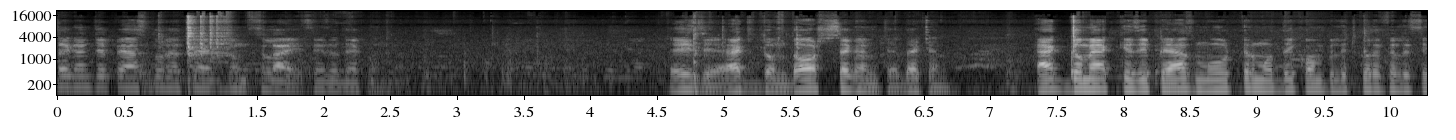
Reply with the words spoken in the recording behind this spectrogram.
সেকেন্ডে পেঁয়াজ করেছে একদম স্লাইস এই যে দেখুন। এই যে একদম দশ সেকেন্ডে দেখেন। একদম এক কেজি পেঁয়াজ মুহূর্তের মধ্যেই কমপ্লিট করে ফেলেছি।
